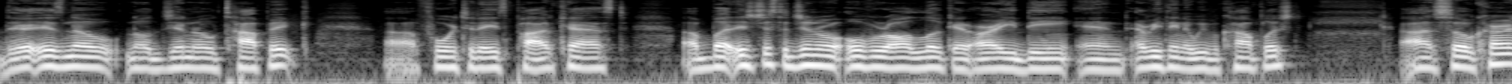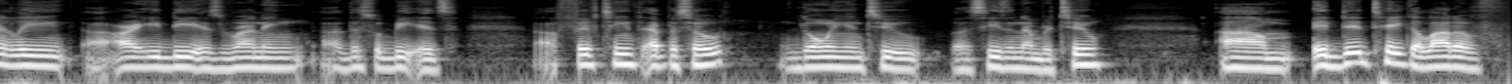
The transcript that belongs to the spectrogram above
there is no no general topic uh, for today's podcast uh, but it's just a general overall look at red and everything that we've accomplished uh, so currently uh, red is running uh, this would be its 15th episode going into season number two. Um, it did take a lot of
